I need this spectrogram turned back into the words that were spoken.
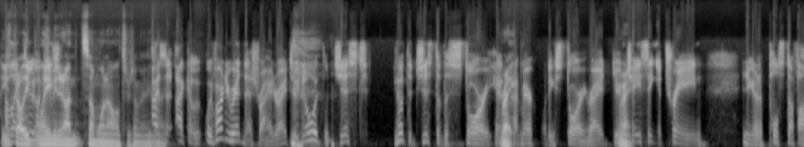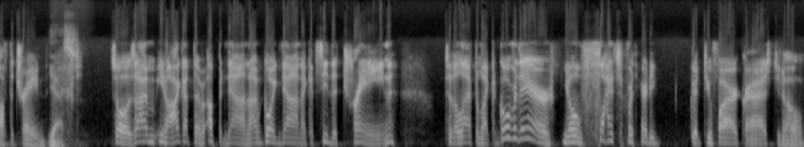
He's probably blaming so- it on someone else or something. I Like said. I go, we've already written this, right? Right. So you know what the gist, you know what the gist of the story, and Right. I'm air quoting story, right? You're Right. chasing a train, and you're gonna pull stuff off the train. Yes. So as I'm, you know, I got the up and down. I'm going down. I could see the train to the left. I'm like, go over there. You know, flies over there. To get too far, crashed. You know.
